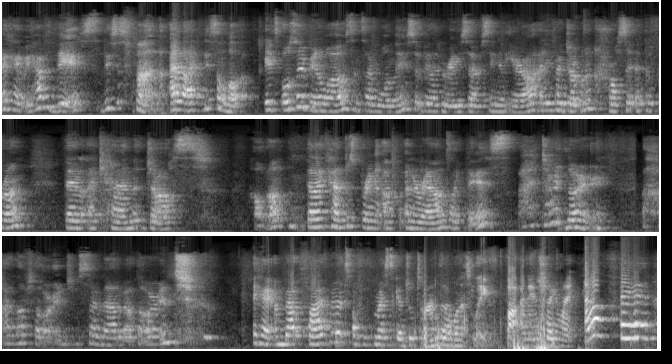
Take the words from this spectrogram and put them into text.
Okay, we have this. This is fun. I like this a lot. It's also been a while since I've worn this. So it'd be like a resurfacing an era. And if I don't want to cross it at the front, then I can just, hold on, then I can just bring it up and around like this. I don't know. I loved the orange. I'm so mad about the orange. okay, I'm about five minutes off of my scheduled time that I wanted to leave, but I need to show you my outfit.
